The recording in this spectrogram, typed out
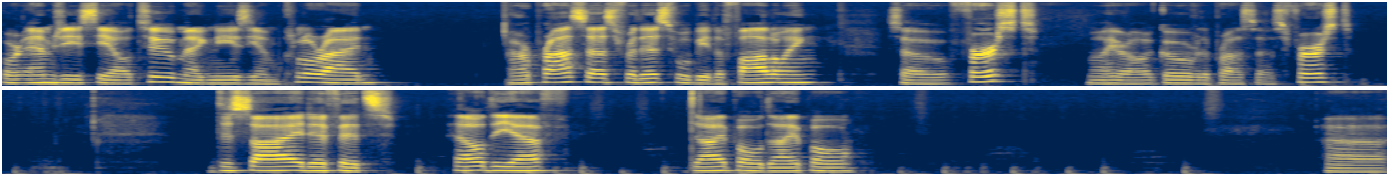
or MgCl2, magnesium chloride. Our process for this will be the following. So first, well here I'll go over the process. First, decide if it's LDF, dipole, dipole, uh,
